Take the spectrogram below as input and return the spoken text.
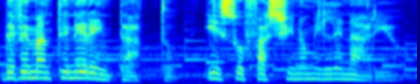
deve mantenere intatto il suo fascino millenario.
